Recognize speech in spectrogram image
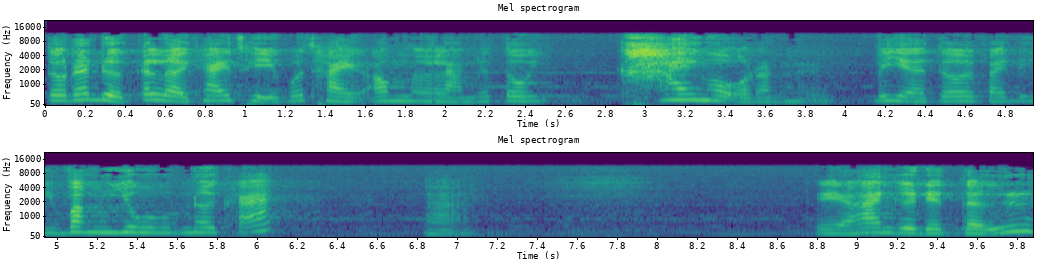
tôi đã được cái lời khai thị của thầy ông làm cho tôi khai ngộ rồi bây giờ tôi phải đi văn du nơi khác. À. thì hai người đệ tử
